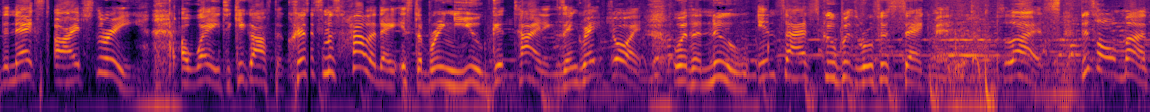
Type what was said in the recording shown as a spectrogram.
the next RH3, a way to kick off the Christmas holiday is to bring you good tidings and great joy with a new Inside Scoop with Rufus segment. Plus, this whole month,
